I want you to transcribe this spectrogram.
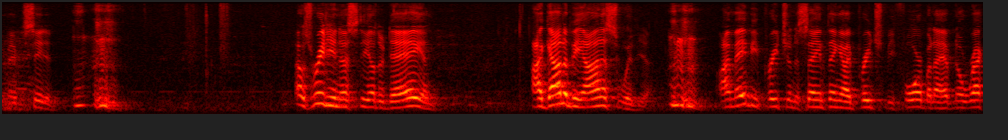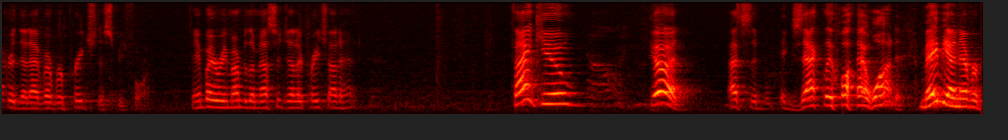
You may be seated. I was reading this the other day, and I got to be honest with you. I may be preaching the same thing I preached before, but I have no record that I've ever preached this before. Does anybody remember the message that I preached out of here? Thank you. No. Good. That's exactly what I wanted. Maybe I never,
